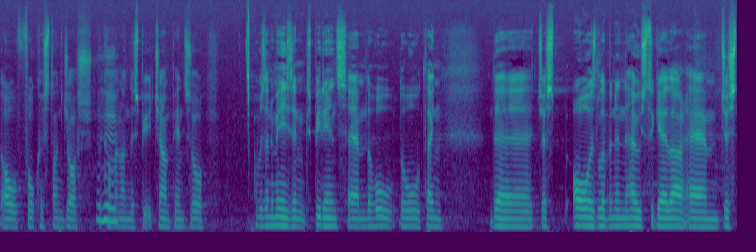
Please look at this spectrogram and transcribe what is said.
all focused on Josh becoming undisputed champion. So it was an amazing experience. Um, the whole the whole thing, the just always living in the house together. Um, just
